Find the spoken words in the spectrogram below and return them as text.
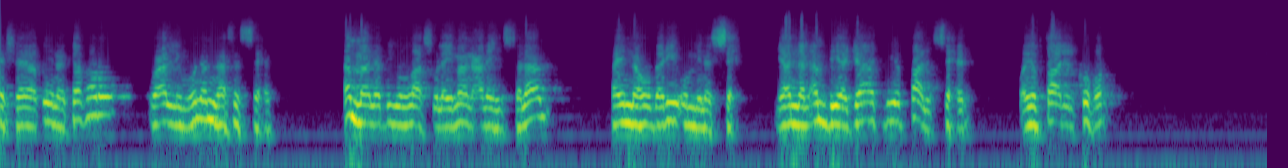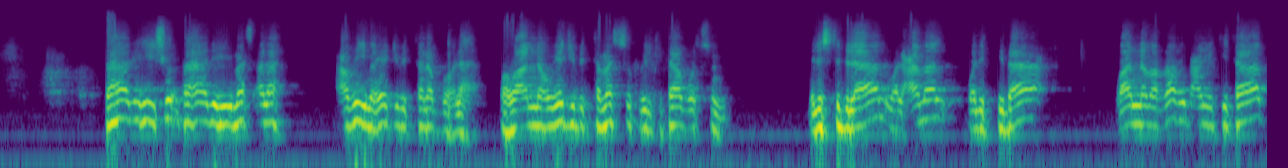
الشياطين كفروا يعلمون الناس السحر. أما نبي الله سليمان عليه السلام فإنه بريء من السحر. لأن الأنبياء جاءت بإبطال السحر وإبطال الكفر. فهذه فهذه مسألة عظيمة يجب التنبه لها وهو أنه يجب التمسك بالكتاب والسنة بالاستدلال والعمل والاتباع وأن من رغب عن الكتاب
